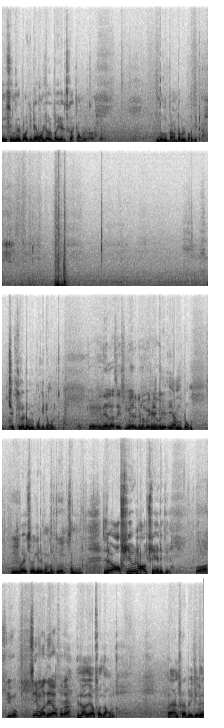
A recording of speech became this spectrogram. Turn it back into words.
இது சிங்கிள் பாக்கெட்டு உங்களுக்கு டபுள் பாக்கெட் எடுத்து காட்டுறேன் உங்களுக்கு. பாருங்க டபுள் பாக்கெட் செக்கில் டபுள் பாக்கெட் உங்களுக்கு. ஓகே இது எல்லா சைஸுமே இருக்கு நம்ம இருக்கு. எம் டூ டூ எக்ஸ் வரைக்கும் இருக்கு நம்மளுக்கு இதில் ஆஃப் ஸ்லீவ் வேணும் ஆஃப் ஸ்லீவ் இருக்குது ஓ ஆஃப் லீவும் சேம் அதே ஆஃபரா இது அதே ஆஃபர் தான் உங்களுக்கு. ரயான் ஃபேப்ரிக் இது.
